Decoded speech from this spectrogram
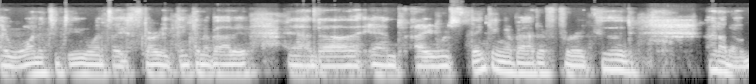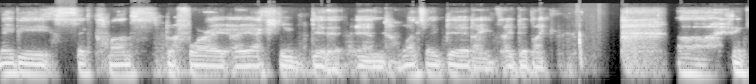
I wanted to do once I started thinking about it, and uh, and I was thinking about it for a good I don't know maybe six months before I, I actually did it. And once I did, I I did like uh, I think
